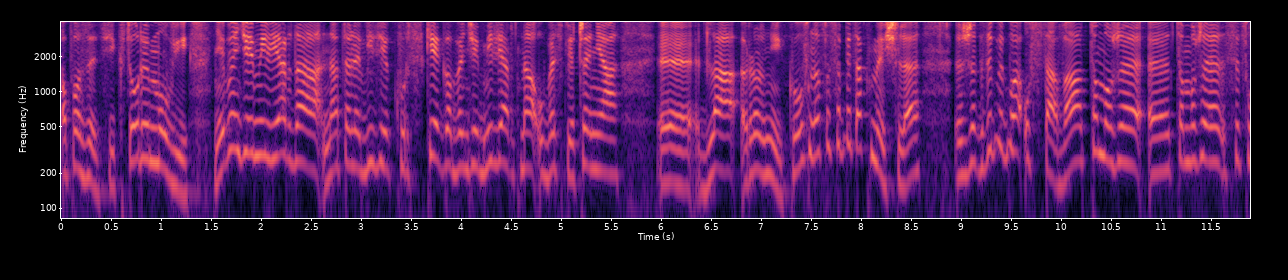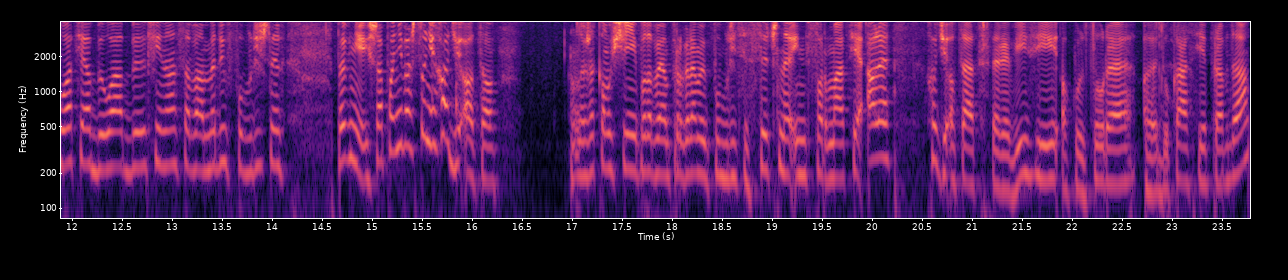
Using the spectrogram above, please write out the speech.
opozycji, który mówi, nie będzie miliarda na telewizję Kurskiego, będzie miliard na ubezpieczenia y, dla rolników, no to sobie tak myślę, że gdyby była ustawa, to może, y, to może sytuacja byłaby finansowa mediów publicznych pewniejsza, ponieważ tu nie chodzi o to, że komuś się nie podobają programy publicystyczne, informacje, ale Chodzi o teatr telewizji, o kulturę, o edukację, prawda?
